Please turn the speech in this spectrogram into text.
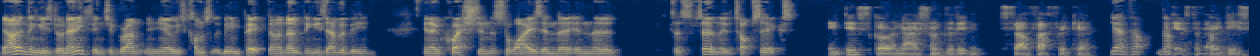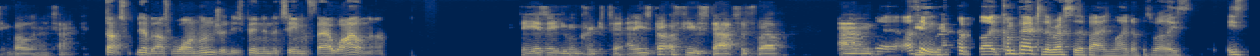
Yeah, I don't think he's done anything to grant. and You know, he's constantly being picked, and I don't think he's ever been, you know, questioned as to why he's in the in the certainly the top six. He did score a nice hundred in South Africa. Yeah, that, that against a very decent bowling attack. That's yeah, but that's one hundred. He's been in the team a fair while now. He is a young cricketer, and he's got a few starts as well. And yeah, I think like compared to the rest of the batting lineup as well, he's he's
